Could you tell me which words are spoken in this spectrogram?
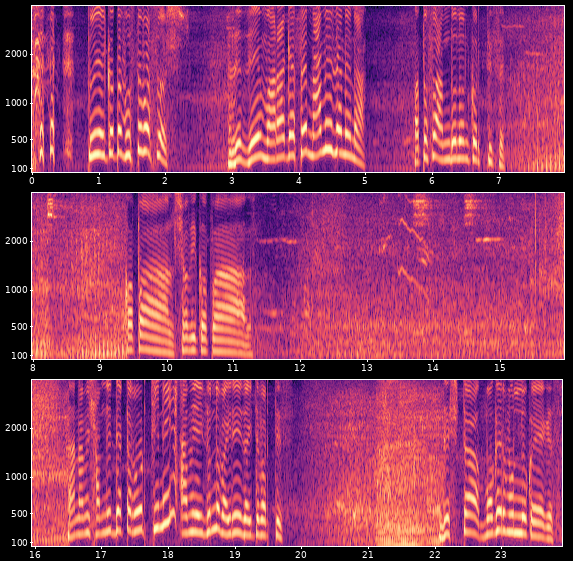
তুই এই কথা বুঝতে পারছস? যে যে মারা গেছে নামই জানে না, অথচ আন্দোলন করতেছে। কপাল, সবই কপাল। কারণ আমি সামনের দিয়ে একটা রোড চিনি, আমি এই জন্য বাইরে যাইতে পারতেছি। দেশটা মগের মূল্য কয়ে গেছে।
